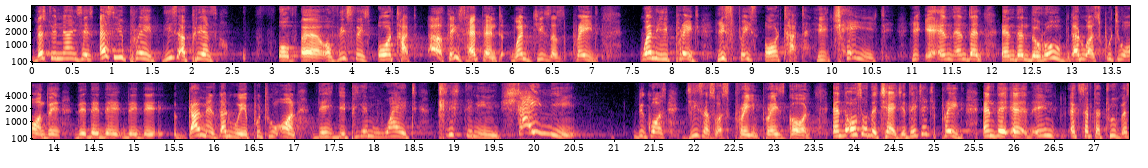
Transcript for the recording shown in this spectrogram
verse 29 says, As he prayed, his appearance of, uh, of his face altered. Oh, things happened when Jesus prayed. When he prayed, his face altered. He changed He, and, and, then, and then the robe that was put on, the, the, the, the, the, garments that were put on, they, they became white, glistening, shining because Jesus was praying, praise God. And also the church, the church prayed. And they, uh, in Acts chapter 2, verse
